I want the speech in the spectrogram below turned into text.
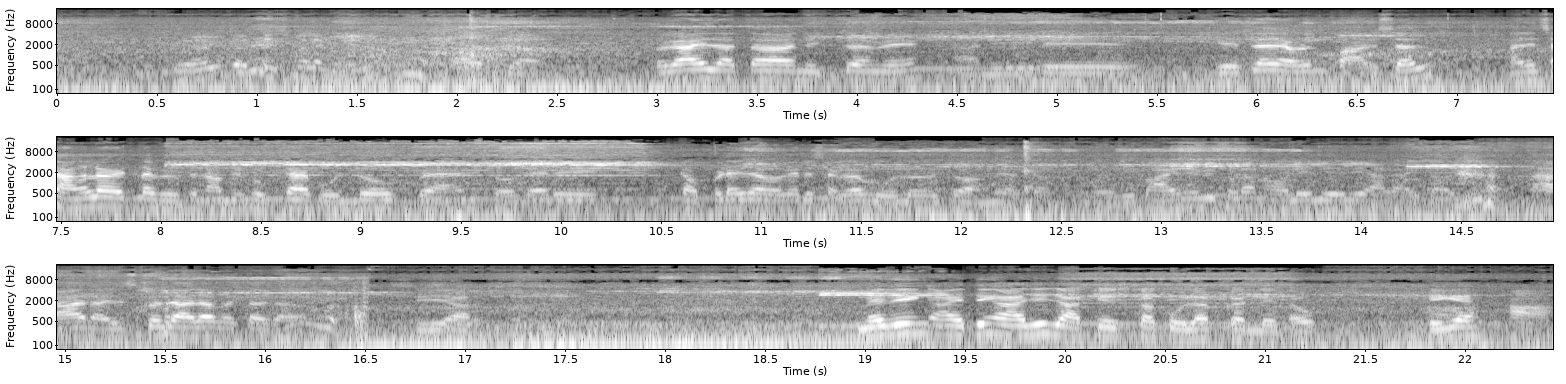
चश्मा तर गाईज आता निघतोय मी आणि हे घेतलं एवढून पार्सल आणि चांगलं वाटलं भेटून. आम्ही खूप काय बोललो ब्रँड्स वगैरे कपड्याच्या वगैरे सगळं बोलत होतो आम्ही आता. ने भी थोड़ा नॉलेज ले लिया गाय का भी। हाँ ना इसको ज़्यादा पता था सिया मैं थिंक आई थिंक आज ही जाके इसका कोलअप कर लेता हूँ. ठीक आहे? हाँ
